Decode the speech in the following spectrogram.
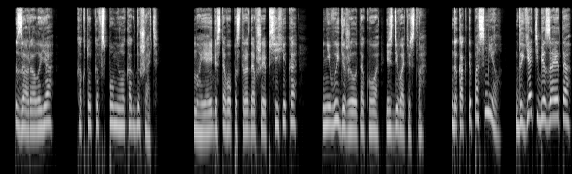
— заорала я, как только вспомнила, как дышать. Моя и без того пострадавшая психика не выдержала такого издевательства. «Да как ты посмел? Да я тебе за это...»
